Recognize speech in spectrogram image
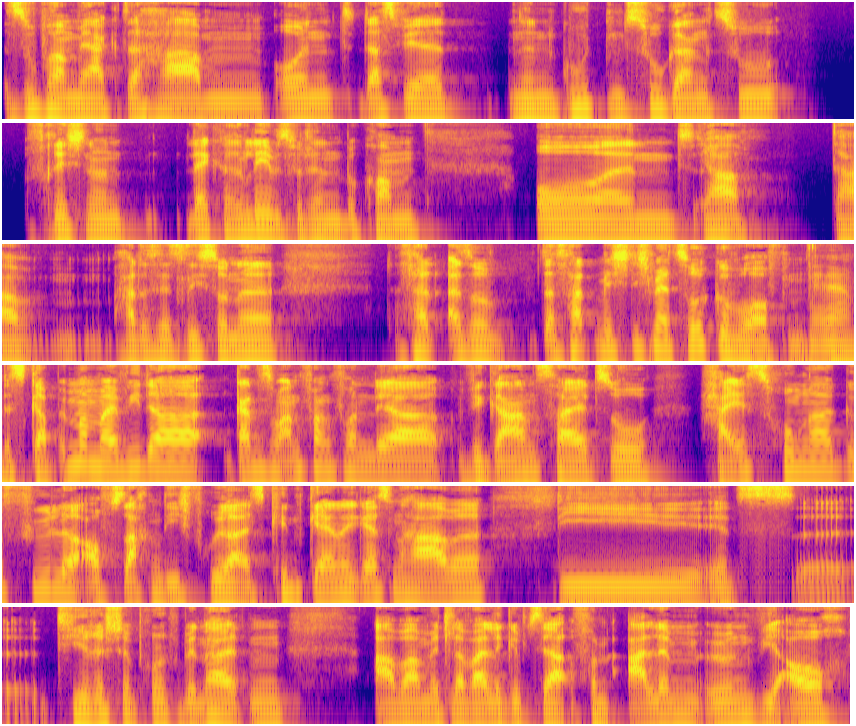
Supermärkte haben und dass wir einen guten Zugang zu frischen und leckeren Lebensmitteln bekommen. Und ja, da hat es jetzt nicht so eine das hat also das hat mich nicht mehr zurückgeworfen. Ja. Es gab immer mal wieder ganz am Anfang von der veganen Zeit so Heißhungergefühle auf Sachen, die ich früher als Kind gerne gegessen habe, die jetzt äh, tierische Produkte beinhalten. Aber mittlerweile gibt's ja von allem irgendwie auch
